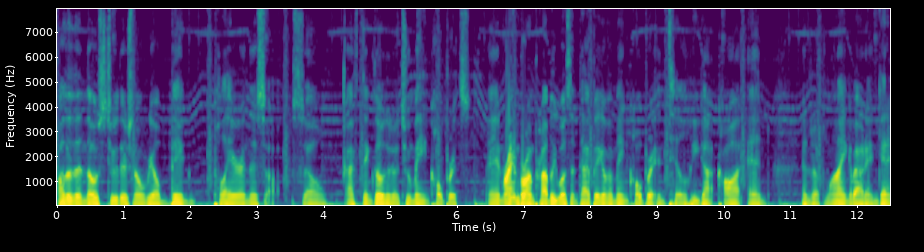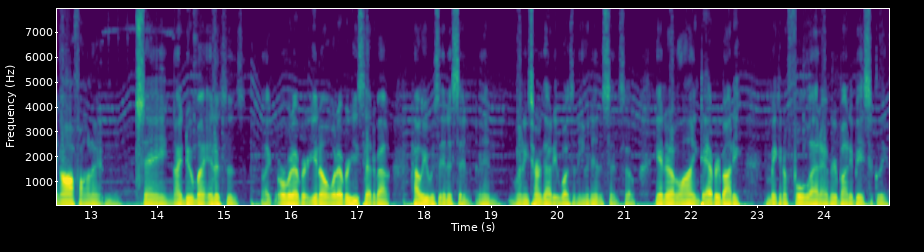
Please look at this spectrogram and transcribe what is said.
other than those two, there's no real big player in this. So I think those are the two main culprits. And Ryan Braun probably wasn't that big of a main culprit until he got caught and ended up lying about it and getting off on it and saying I knew my innocence like or whatever you know whatever he said about how he was innocent and when he turned out he wasn't even innocent. So he ended up lying to everybody and making a fool out of everybody basically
